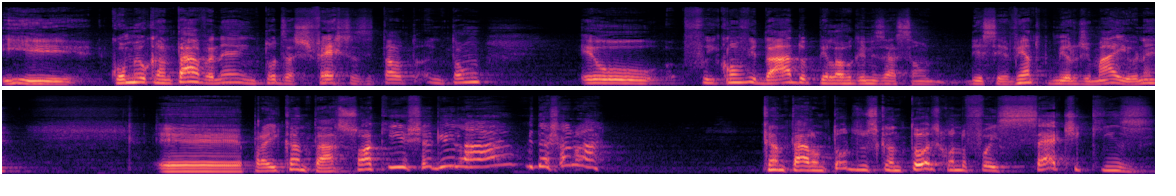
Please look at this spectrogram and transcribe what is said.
E como eu cantava, né, em todas as festas e tal, então eu fui convidado pela organização desse evento, primeiro de maio, né, é, para ir cantar. Só que cheguei lá, me deixaram lá. Cantaram todos os cantores, quando foi 7h15,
